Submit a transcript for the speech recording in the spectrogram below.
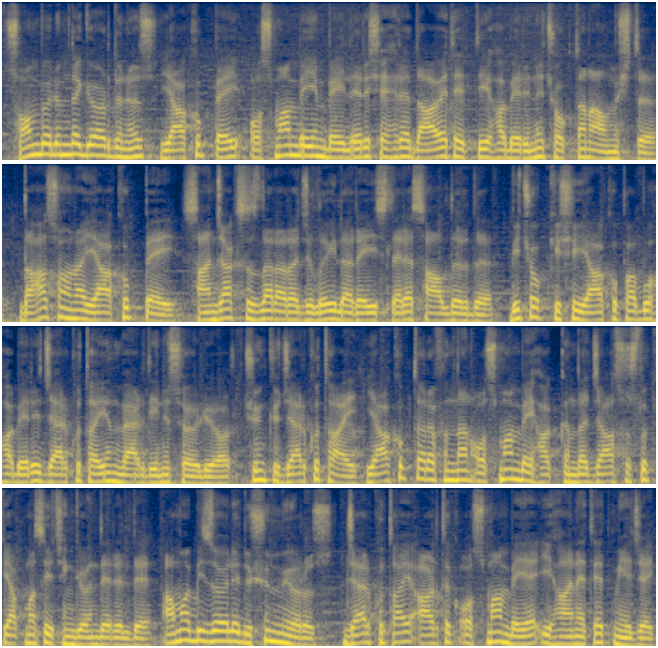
Son bölümde gördünüz Yakup Bey Osman Bey'in beyleri şehre davet ettiği haberini çoktan almıştı. Daha sonra Yakup Bey sancaksızlar aracılığıyla reislere saldırdı. Birçok kişi Yakup'a bu haberi Cerkutay'ın verdiğini söylüyor. Çünkü Cerkutay Yakup tarafından Osman Bey hakkında casusluk yapması için gönderildi. Ama biz öyle düşünmüyoruz. Cerkutay artık Osman Bey'e ihanet etmeyecek.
